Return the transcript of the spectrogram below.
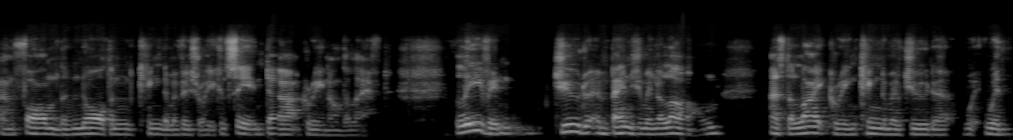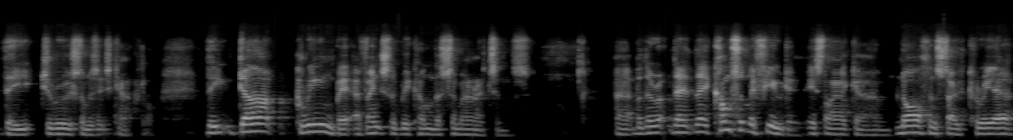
and form the northern kingdom of Israel. You can see it in dark green on the left, leaving Judah and Benjamin alone as the light green kingdom of Judah with, the Jerusalem as its capital. The dark green bit eventually become the Samaritans. Uh, but they're, they're, they're constantly feuding. It's like um, North and South Korea.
